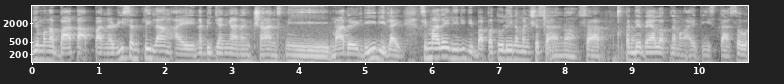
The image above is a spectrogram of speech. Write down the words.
yung mga bata pa na recently lang ay nabigyan nga ng chance ni Mother Lily. Like, si Mother Lily, di ba, patuloy naman siya sa ano, sa pag-develop ng mga artista. So,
